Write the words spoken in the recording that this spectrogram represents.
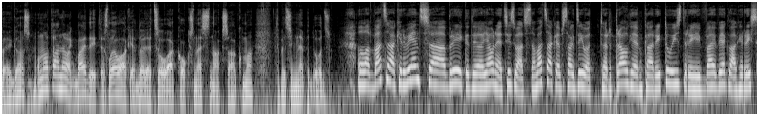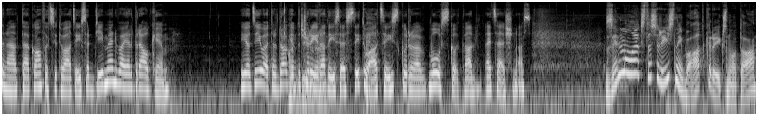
beigās. Un no tā nevajag baidīties. Lielākajai daļai cilvēku kaut kas nesanāk sākumā, tāpēc viņi nepadodas. Labi, vecāki ir viens brīdis, kad ā, jaunietis izvācas no vecākiem, sāk dzīvot ar draugiem, kā arī tu izdarīji. Vai vieglāk ir risināt konflikts situācijas ar ģimeni vai ar draugiem? Jo dzīvot ar draugiem, Ar taču arī radīsies situācijas, kur būs kaut kāda ecēšanās. Zini, man liekas, tas ir īstenībā atkarīgs no tā,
